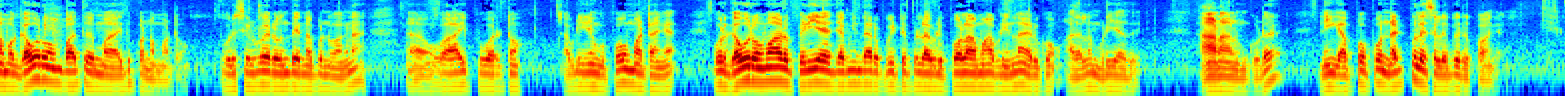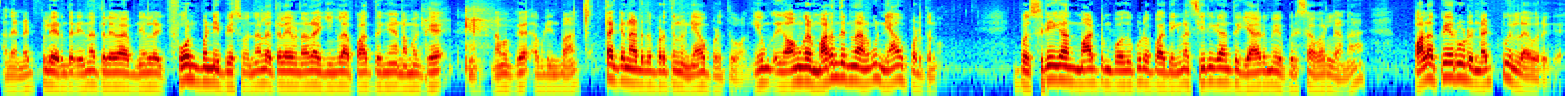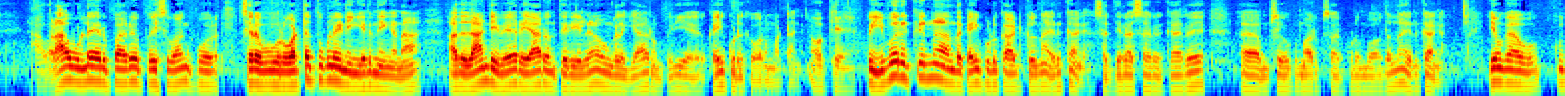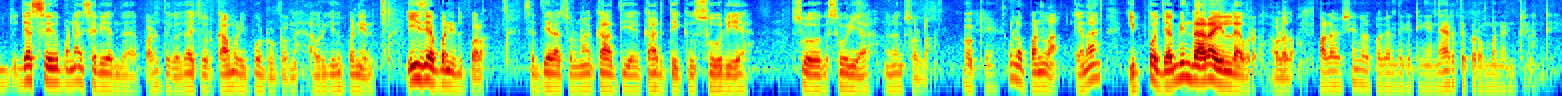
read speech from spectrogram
நம்ம கௌரவம் பார்த்து ம இது பண்ண மாட்டோம். ஒரு சில்வர் வந்து என்ன பண்ணுவாங்கன்னா வாய்ப்பு வரட்டும். அப்படின்னு இவங்க போக மாட்டாங்க. ஒரு கௌரவமாக ஒரு பெரிய ஜமீன்தார் வீட்டு பிள்ளை அப்படி போகலாமா அப்படின்லாம் இருக்கும். அதெல்லாம் முடியாது. ஆனாலும் கூட நீங்கள் அப்பப்போ நட்பில் சில பேர் இருப்பாங்க. அந்த நட்பில் இருந்துட்டு என்ன தலைவர் அப்படின்னு ஃபோன் பண்ணி பேசுவோம். நல்ல தலைவர் நல்லா இருக்கீங்களா? பார்த்துங்க. நமக்கு நமக்கு அப்படின்பாங்க டக்குன்னு அடுத்த படத்தில் ஞாபகப்படுத்துவாங்க. இவங்க அவங்க மறந்துருந்தாலும் கூட ஞாபகப்படுத்தணும். இப்போ ஸ்ரீகாந்த் மாட்டும் போது கூட பார்த்தீங்கன்னா ஸ்ரீகாந்துக்கு யாருமே பெருசாக வரலன்னா பல பேரோட நட்பு இல்லை அவருக்கு. அவராக உள்ளே இருப்பார் பேசுவாங்க போ சில ஒரு வட்டத்துக்குள்ளே நீங்கள் இருந்தீங்கன்னா அதை தாண்டி வேறு யாரும் தெரியலன்னா உங்களுக்கு யாரும் பெரிய கை கொடுக்க வர மாட்டாங்க. ஓகே. இப்போ இவருக்குன்னு அந்த கை கொடுக்க ஆட்கள் தான் இருக்காங்க. சத்யராஜ் சார் இருக்கார் சிவகுமார் சார் குடும்பம் அதெல்லாம் இருக்காங்க. இவங்க ஜஸ்ட் இது பண்ணால் சரி அந்த படத்துக்கு ஏதாச்சும் ஒரு காமெடி போட்டு விட்டோங்க அவருக்கு இது பண்ணிடு ஈஸியாக பண்ணிட்டு போகலாம். சத்யராஜ் சொன்னால் கார்த்திய கார்த்திக் சூரிய சூ சூர்யா அதெல்லாம் சொல்லலாம். ஓகே. உள்ள பண்ணலாம். ஏன்னா இப்போ ஜமீன்தாராக இல்லை அவர். அவ்வளோதான் பல விஷயங்கள் பகிர்ந்துக்கிட்டீங்க நேரத்துக்கு ரொம்ப நன்றி. நன்றி.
